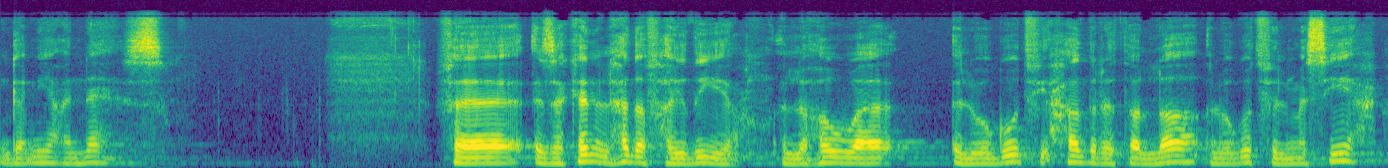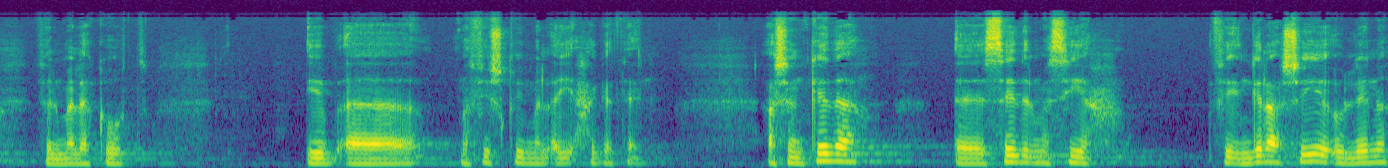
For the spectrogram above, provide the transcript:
جميع الناس. فإذا كان الهدف هيضيع اللي هو الوجود في حضرة الله الوجود في المسيح في الملكوت يبقى مفيش قيمة لأي حاجة تاني. عشان كده آه، السيد المسيح في إنجيل عشية يقول لنا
